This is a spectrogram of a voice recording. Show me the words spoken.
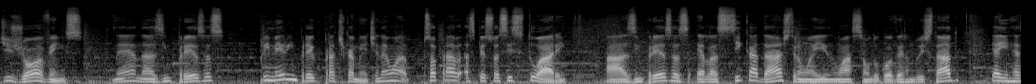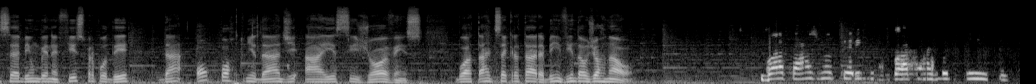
de jovens né, nas empresas. Primeiro emprego praticamente, né? Uma, só para as pessoas se situarem. As empresas elas se cadastram aí numa ação do governo do estado e aí recebem um benefício para poder dar oportunidade a esses jovens. Boa tarde, secretária. Bem-vinda ao jornal. Boa tarde, meu querido. Boa tarde, Vicente.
